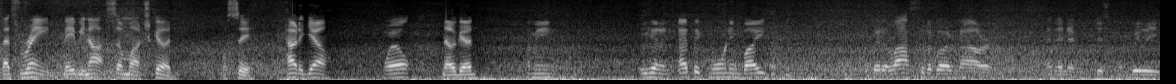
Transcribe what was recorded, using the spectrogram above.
that's rain. Maybe not so much. Good. We'll see. How'd it go? well, No good. I mean, we had an epic morning bite, but it lasted about an hour, and then it just completely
